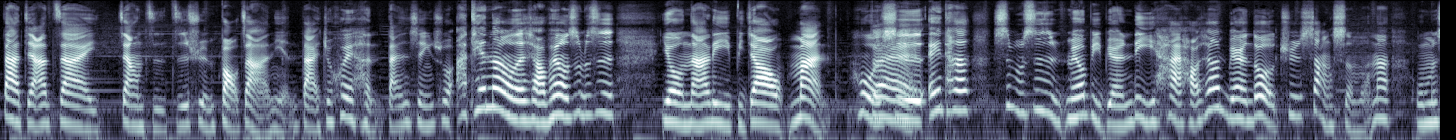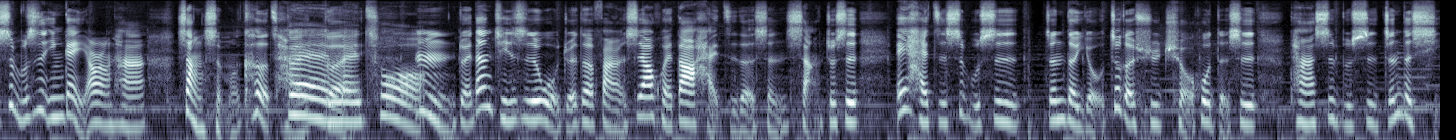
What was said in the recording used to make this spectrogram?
大家在这样子资讯爆炸的年代，就会很担心说啊，天哪，我的小朋友是不是有哪里比较慢？或者是哎，他是不是没有比别人厉害？好像别人都有去上什么，那我们是不是应该也要让他上什么课才对？没错，嗯，对。但其实我觉得反而是要回到孩子的身上，就是哎，孩子是不是真的有这个需求，或者是他是不是真的喜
